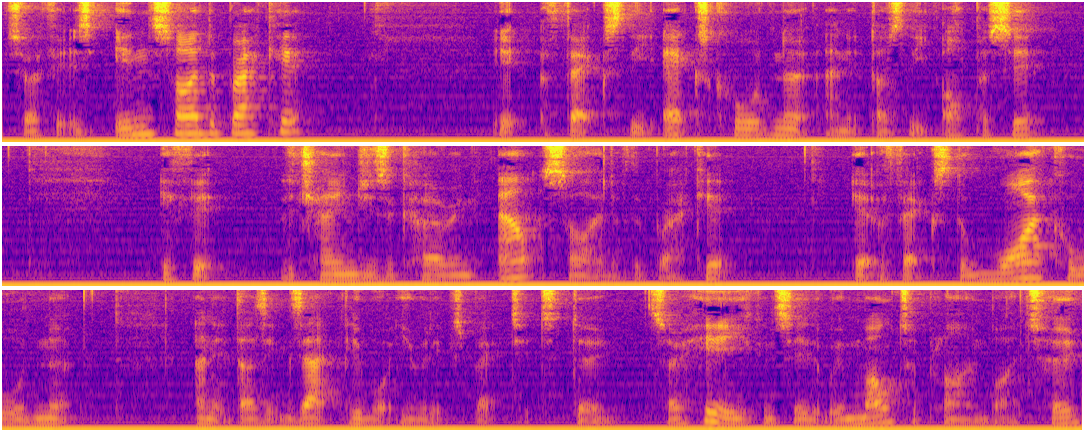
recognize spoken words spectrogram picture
So if it is inside the bracket, it affects the x coordinate and it does the opposite. If it the change is occurring outside of the bracket, it affects the y coordinate and it does exactly what you would expect it to do. So here you can see that we're multiplying by 2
